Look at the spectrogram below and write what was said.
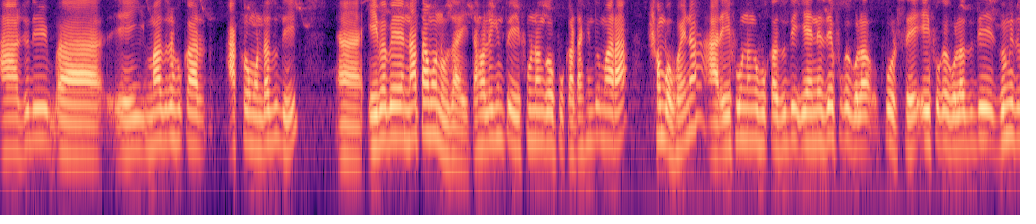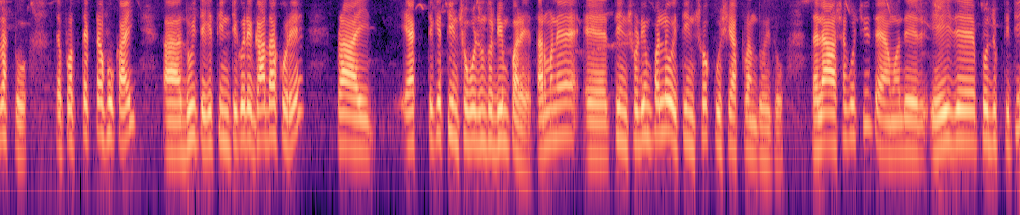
আর যদি এই মাজরা পোকার আক্রমণটা যদি এইভাবে না তামানো যায়, তাহলে কিন্তু এই পূর্ণাঙ্গ পোকাটা কিন্তু মারা সম্ভব হয় না। আর এই পূর্ণাঙ্গ পোকা যদি এনে যে পোকাগুলো পড়ছে, এই পোকাগুলো যদি জমিতে থাকতো, তা প্রত্যেকটা পোকায় দুই থেকে তিনটি করে গাদা করে প্রায় এক থেকে তিনশো পর্যন্ত ডিম পারে। তার মানে তিনশো ডিম পারলে ওই তিনশো কুশি আক্রান্ত হইতো। তাহলে আশা করছি যে আমাদের এই যে প্রযুক্তিটি,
